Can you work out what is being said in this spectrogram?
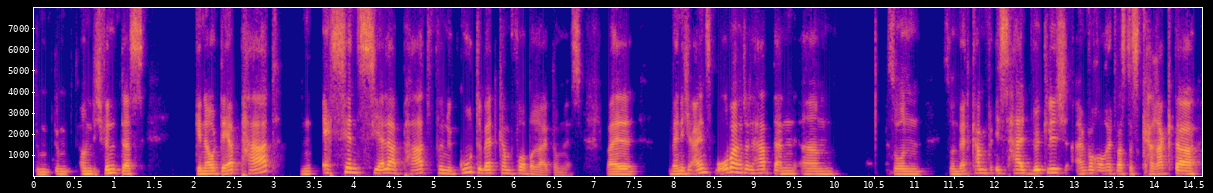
Du, du, und ich finde, dass genau der Part ein essentieller Part für eine gute Wettkampfvorbereitung ist. Weil, wenn ich eins beobachtet habe, dann ähm, so, ein, so ein Wettkampf ist halt wirklich einfach auch etwas, das Charakter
